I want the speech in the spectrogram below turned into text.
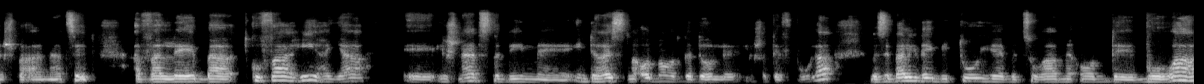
השפעה נאצית, אבל בתקופה ההיא היה לשני הצדדים אינטרס מאוד מאוד גדול לשתף פעולה, וזה בא לידי ביטוי בצורה מאוד ברורה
